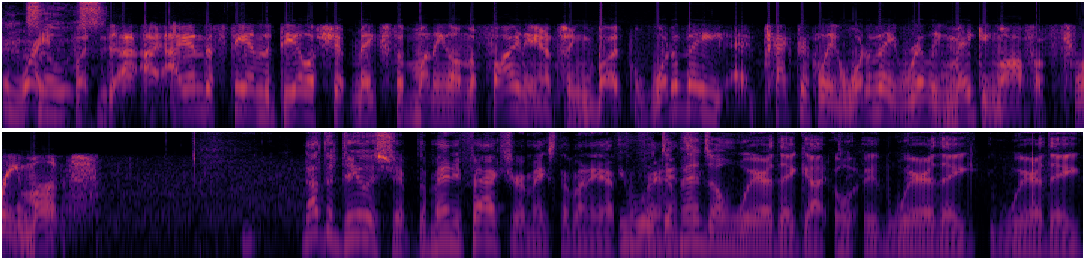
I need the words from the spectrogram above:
Right, So- but so- I, I understand the dealership makes the money on the financing, but what are they technically? What are they really making off of three months? Not the dealership, the manufacturer makes the money after Well, it depends on where they got where they where they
